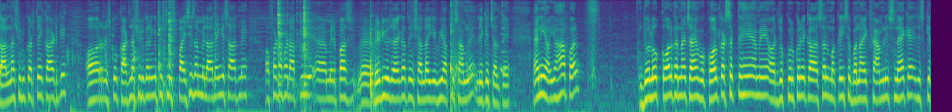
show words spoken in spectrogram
डालना शुरू करते हैं काट के और इसको काटना शुरू करेंगे। फिर इसमें स्पाइसेस हम मिला देंगे साथ में और फटाफट आपकी आ, मेरे पास रेडी हो जाएगा। तो इन ये भी आपके सामने लेके चलते हैं। एनी यहाँ पर जो लोग कॉल करना चाहें वो कॉल कर सकते हैं हमें। और जो कुरकुरे का असल मकई से बना एक फैमिली स्नैक है जिसके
